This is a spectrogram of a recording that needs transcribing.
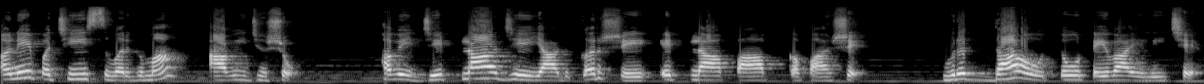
અને પછી સ્વર્ગમાં આવી જશો. હવે જેટલા જે યાદ કરશે, એટલા પાપ કપાશે. વૃદ્ધાઓ તો ટેવાયેલી છે.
